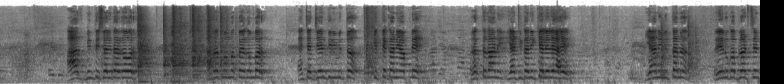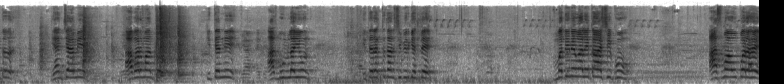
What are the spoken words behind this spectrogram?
आज मिंतीशाली तारगावर हजरत मोहम्मद पैगंबर यांच्या जयंतीनिमित्त कित्येकाने आपले रक्तदान या ठिकाणी केलेले आहे. या निमित्तानं रेणुका ब्लड सेंटर यांचे आम्ही आभार मानतो. की त्यांनी आज भूमला येऊन इथे रक्तदान शिबिर घेतले. मदीने वाले का आशिक हूं आसमां ऊपर है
